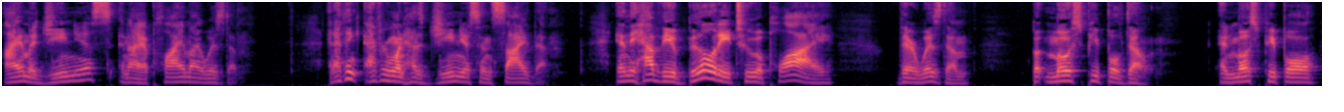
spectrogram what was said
I am a genius and I apply my wisdom. And I think everyone has genius inside them. And they have the ability to apply their wisdom, but most people don't. And most people,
